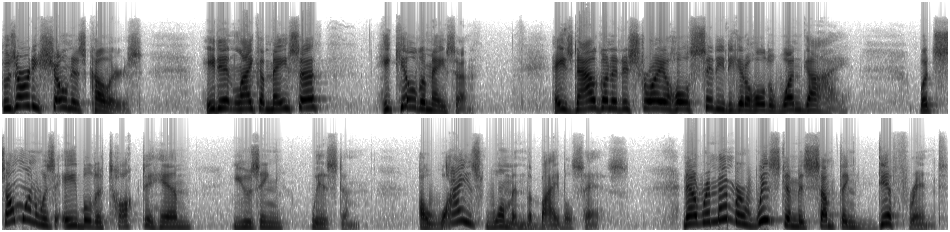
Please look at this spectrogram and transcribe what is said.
who's already shown his colors. He didn't like Amasa, he killed Amasa. He's now going to destroy a whole city to get a hold of one guy. But someone was able to talk to him using wisdom. A wise woman, the Bible says. Now remember, wisdom is something different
